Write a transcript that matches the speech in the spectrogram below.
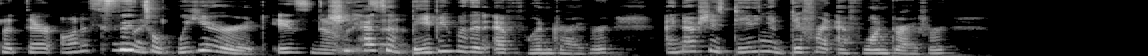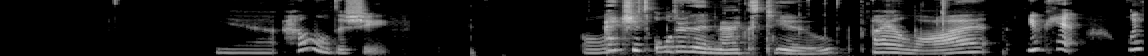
But they're honestly it's like, weird. is no. she has a baby with an F1 driver, and now she's dating a different F1 driver. Yeah. How old is she? Old And she's older than Max, too. by a lot. You can't. We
